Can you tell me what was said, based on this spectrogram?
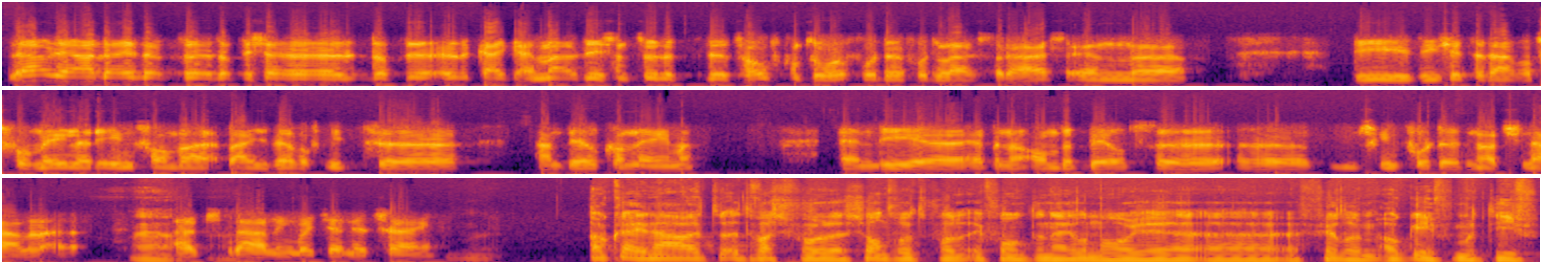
Nou ja, nee, dat, dat is, dat, kijk, IJmuiden is natuurlijk het hoofdkantoor voor de, voor de luisteraars. En die, die zitten daar wat formeler in van waar, waar je wel of niet aan deel kan nemen. En die hebben een ander beeld, misschien voor de nationale ja. uitstraling, wat jij net zei. Oké, okay, nou, het, het, was voor Zandvoort, ik vond het een hele mooie film, ook informatief.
